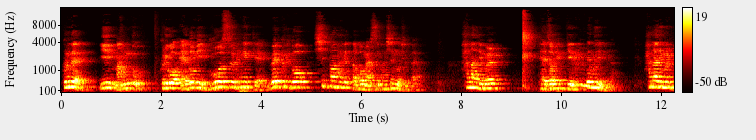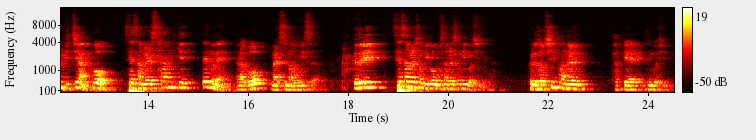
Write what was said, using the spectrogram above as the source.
그런데 이 망국, 그리고 에돔이 무엇을 행했기에 왜 그리도 심판하겠다고 말씀하시는 것일까요? 하나님을 대적했기 때문입니다. 하나님을 믿지 않고 세상을 사랑했기 때문에 라고 말씀하고 있어요. 그들이 세상을 섬기고 우상을 섬긴 것입니다. 그래서 심판을 받게 된 것입니다.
